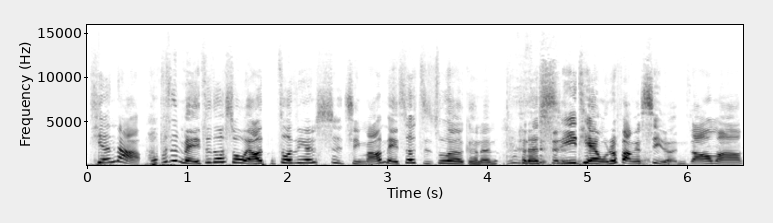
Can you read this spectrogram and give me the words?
天哪，我不是每次都说我要做这件事情吗？我每次都只做了可能可能十一天，我就放弃了，你知道吗？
